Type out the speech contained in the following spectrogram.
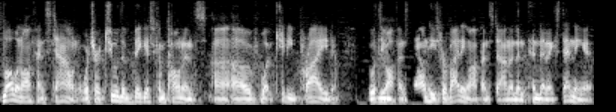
slow an offense down, which are two of the biggest components uh, of what Kitty Pryde with the mm offense down. He's providing offense down and then and then extending it.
